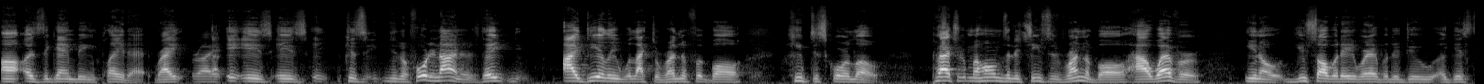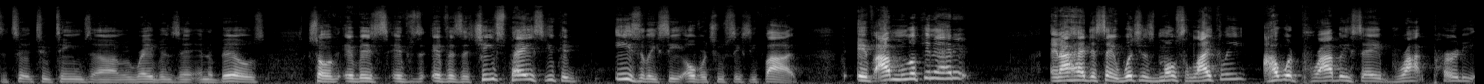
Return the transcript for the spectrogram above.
uh, is the game being played at, right? Right. It is is because you know 49ers they ideally would like to run the football, keep the score low. Patrick Mahomes and the Chiefs has run the ball. However, you know, you saw what they were able to do against the two, two teams, um, Ravens and, and the Bills. So if, if it's if if it's a Chiefs pace, you could easily see over 265. If I'm looking at it, and I had to say which is most likely, I would probably say Brock Purdy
